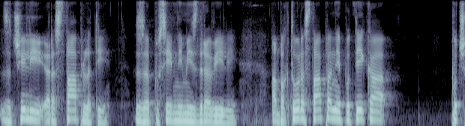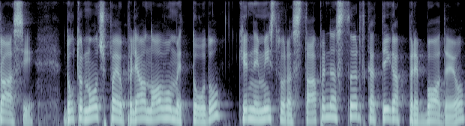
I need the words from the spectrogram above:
začeli raztapljati z posebnimi zdravili. Ampak to raztapljanje poteka počasi. Doktor Noč pa je upeljal novo metodo, kjer na mesto raztapljanja strdka tega prebodejo,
